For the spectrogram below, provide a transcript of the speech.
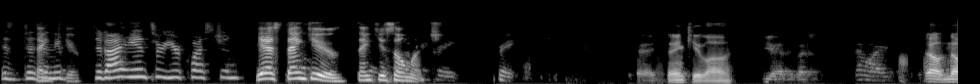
Is does Thank any you. did I answer your question? Yes, thank you. Thank you so Okay, much. Great. Great. Okay, thank you, Lola. You had the question? No, I, No, oh, no,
